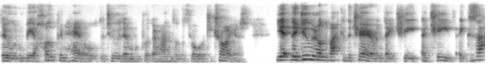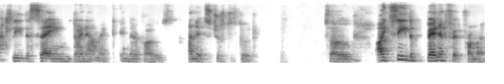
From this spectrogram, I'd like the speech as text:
there wouldn't be a hope in hell the two of them would put their hands on the floor to try it. Yet they do it on the back of the chair and they achieve, exactly the same dynamic in their pose, and it's just as good. So I see the benefit from it.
